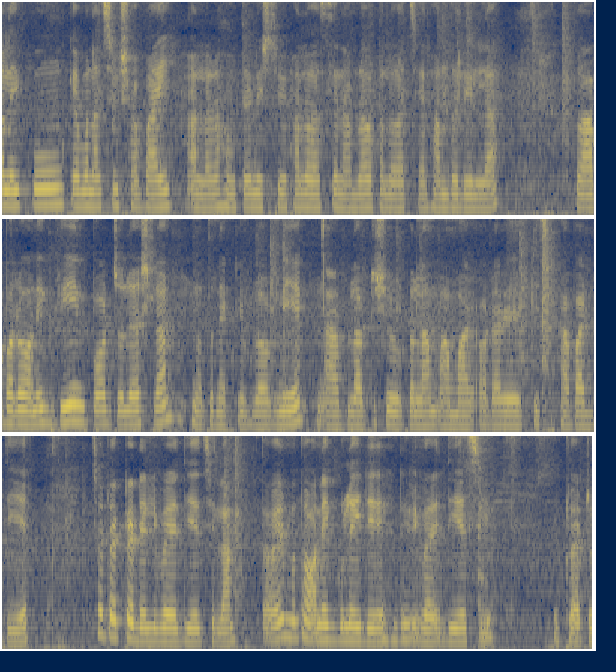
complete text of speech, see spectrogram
আলাইকুম, কেমন আছেন সবাই? আল্লাহ রহমতে নিশ্চয়ই ভালো আছেন, আমরাও ভালো আছি, আলহামদুলিল্লাহ। তো আবারও অনেক দিন পর চলে আসলাম নতুন একটি ব্লগ নিয়ে। আর ব্লগটি শুরু করলাম আমার অর্ডারের কিছু খাবার দিয়ে। ছোট একটা ডেলিভারি দিয়েছিলাম। তো এর মধ্যে অনেকগুলোই ডেলিভারি দিয়েছি। একটু একটু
